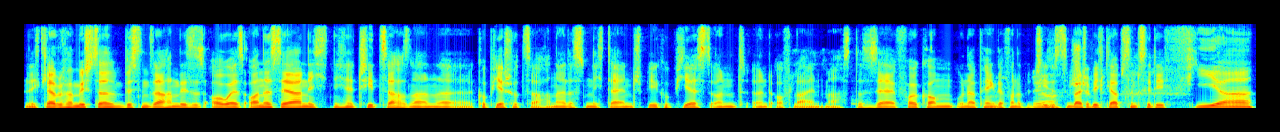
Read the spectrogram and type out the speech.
ich glaube, du vermischt da ein bisschen Sachen. Dieses Always On ist ja nicht, nicht eine Cheat-Sache, sondern eine Kopierschutzsache, ne? dass du nicht dein Spiel kopierst und, und offline machst. Das ist ja vollkommen unabhängig davon, ob du ja, cheatest. Zum Beispiel, stimmt. ich glaube, SimCity 4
